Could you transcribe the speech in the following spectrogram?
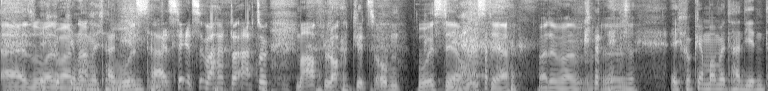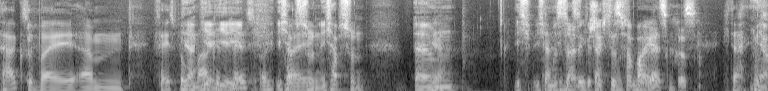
Also, ich warte mal, ja momentan Nachrichten, wo jeden ist- Tag. Jetzt, jetzt warte, Achtung, Marv lockt jetzt um. Wo ist der, wo ist der? Warte mal, äh, Ich gucke ja momentan jeden Tag so bei ähm, Facebook ja, hier, Marketplace. hier, hier. Und Ich hab's schon, ich hab's schon. Ähm, Ja. Ich, ich muss ich das, Deine dachte, Geschichte ich ist muss vorbei jetzt. Chris. Ich dachte, ich ja,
